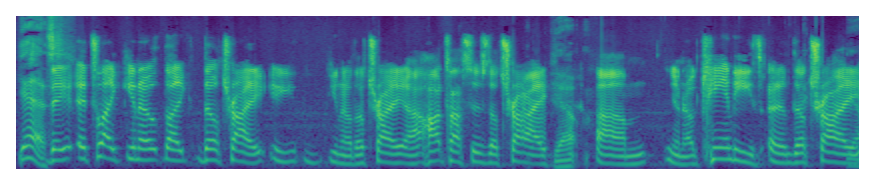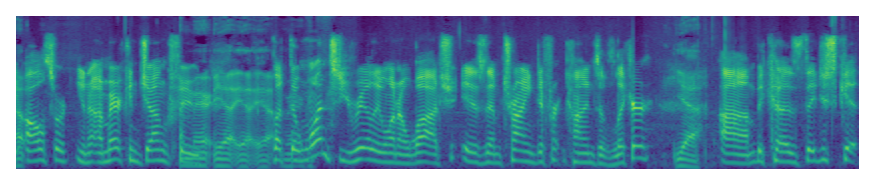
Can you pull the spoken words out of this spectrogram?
Yes. they, it's like you know, like they'll try, you know, they'll try uh, hot sauces, they'll try, Yep. um, you know, candies, and they'll try Yep. all sort, you know, American junk food. Amer- yeah, yeah, yeah. but the ones you really want to watch is them trying different kinds of liquor, Yeah. um, because they just get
